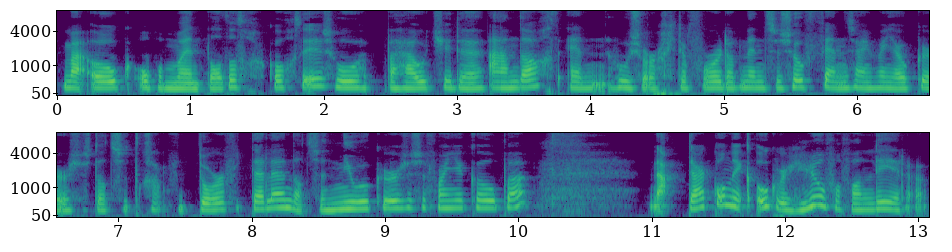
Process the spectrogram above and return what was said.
Maar ook op het moment dat het gekocht is, hoe behoud je de aandacht en hoe zorg je ervoor dat mensen zo fan zijn van jouw cursus dat ze het gaan doorvertellen en dat ze nieuwe cursussen van je kopen. Nou, daar kon ik ook weer heel veel van leren.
